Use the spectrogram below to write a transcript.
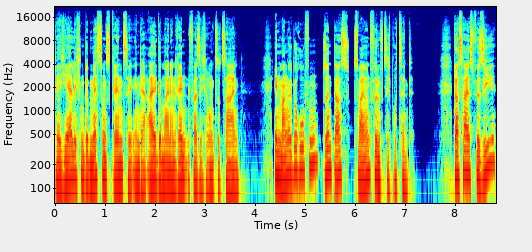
der jährlichen Bemessungsgrenze in der allgemeinen Rentenversicherung zu zahlen. In Mangelberufen sind das 52 Prozent. Das heißt für Sie,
